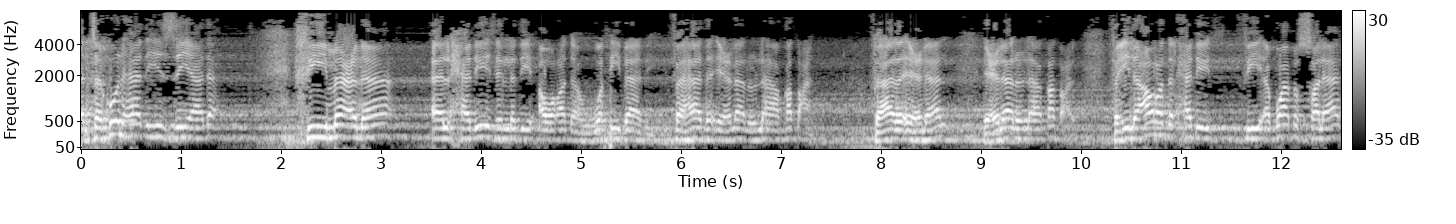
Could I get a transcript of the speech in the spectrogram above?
أن تكون هذه الزيادة في معنى الحديث الذي أورده وفي بابه. فهذا إعلان لها قطعا. فهذا إعلان إعلان لها قطعا. فإذا أورد الحديث في أبواب الصلاة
